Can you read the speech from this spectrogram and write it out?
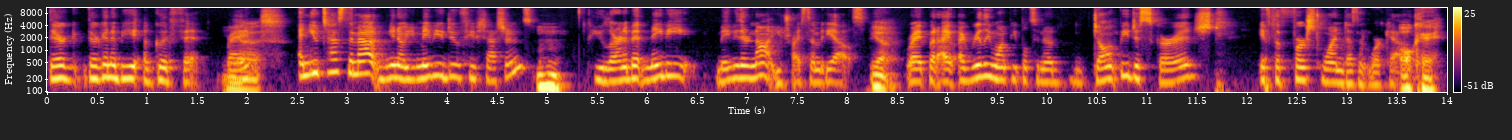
they're they're going to be a good fit right Yes. and you test them out you know you maybe you do a few sessions Mhm. You learn a bit maybe maybe they're not you try somebody else Yeah. right but I, I really want people to know don't be discouraged if the first one doesn't work out Okay.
